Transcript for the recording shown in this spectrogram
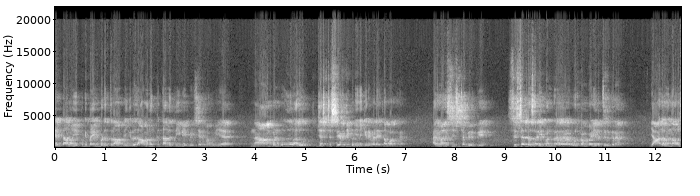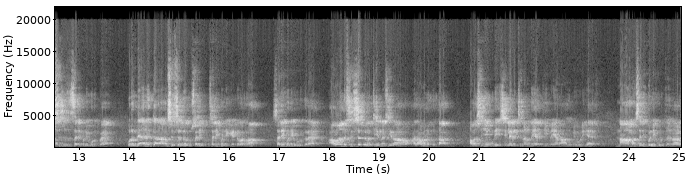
டேட்டா அவன் எப்படி பயன்படுத்துகிறான் அப்படிங்கிறது அவனுக்கு தான் அந்த தீமை போய் சேருமே ஒழிய நான் பண்ணுறது அது ஜஸ்ட் சேஃப்டி பண்ணி வைக்கிற வேலையை தான் பார்க்குறேன். அது மாதிரி சிஸ்டம் இருக்குது சிஸ்டத்தை சரி பண்ணுற ஒரு கம்பெனி வச்சுருக்கிறேன். யார் வந்தாலும் சிஸ்டத்தை சரி பண்ணி கொடுப்பேன். ஒரு பேங்குக்கார அவன் சிஸ்டத்தை சரி சரி பண்ணி கேட்டு வர்றான் சரி பண்ணி கொடுக்குறேன். அவன் அந்த சிஸ்டத்தை வச்சு என்ன செய்கிறானோ அது அவனுக்கு தான் அவன் செய்யக்கூடிய சிலை வச்சு நன்மையா தீமையா ஆகுமே ஒழிய நாம சரி பண்ணி கொடுத்ததுனால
